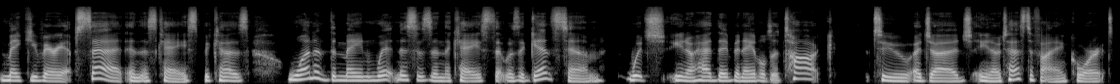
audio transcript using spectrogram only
make you very upset in this case because one of the main witnesses in the case that was against him, which, you know, had they been able to talk to a judge, you know, testify in court,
